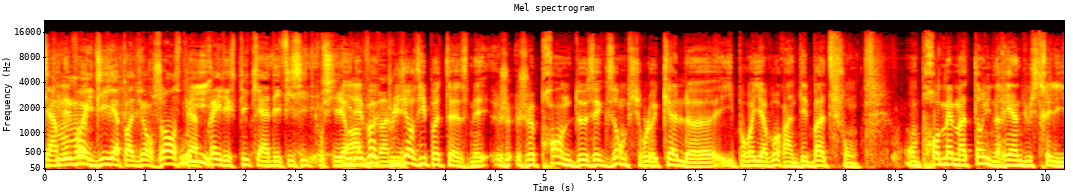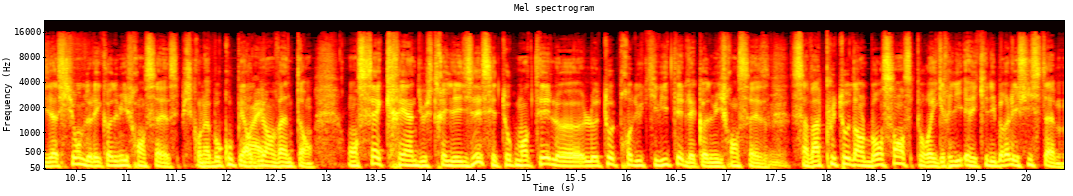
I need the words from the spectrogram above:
parce, qu'à un moment il dit il n'y a pas d'urgence, puis après il explique qu'il y a un déficit considérable. Il évoque plusieurs hypothèses, mais je, je, prends deux exemples sur lesquels euh, il pourrait y avoir un débat de fond. On promet maintenant une réindustrialisation de l'économie française, puisqu'on a beaucoup perdu en 20 ans. On sait que réindustrialiser, c'est augmenter le, le, taux de productivité de l'économie française. Mmh. Ça va plutôt dans le bon sens pour équilibrer les systèmes.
